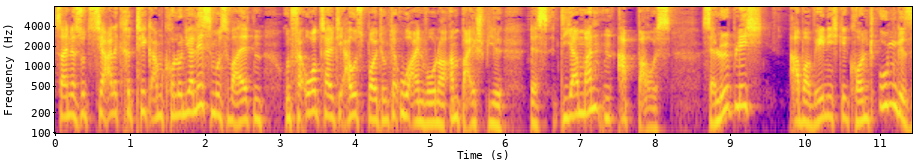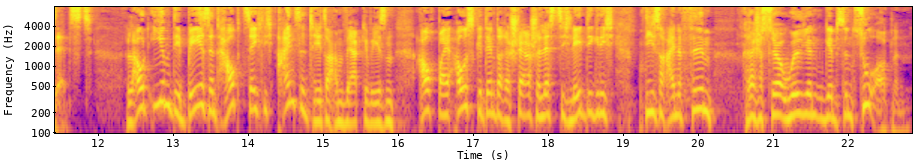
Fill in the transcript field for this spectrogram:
seine soziale Kritik am Kolonialismus walten und verurteilt die Ausbeutung der Ureinwohner am Beispiel des Diamantenabbaus. Sehr löblich, aber wenig gekonnt umgesetzt. Laut IMDB sind hauptsächlich Einzeltäter am Werk gewesen. Auch bei ausgedehnter Recherche lässt sich lediglich dieser eine Film Regisseur William Gibson zuordnen.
